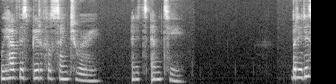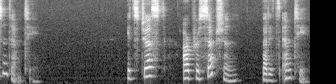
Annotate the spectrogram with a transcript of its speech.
We have this beautiful sanctuary and it's empty. But it isn't empty. It's just our perception that it's empty.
